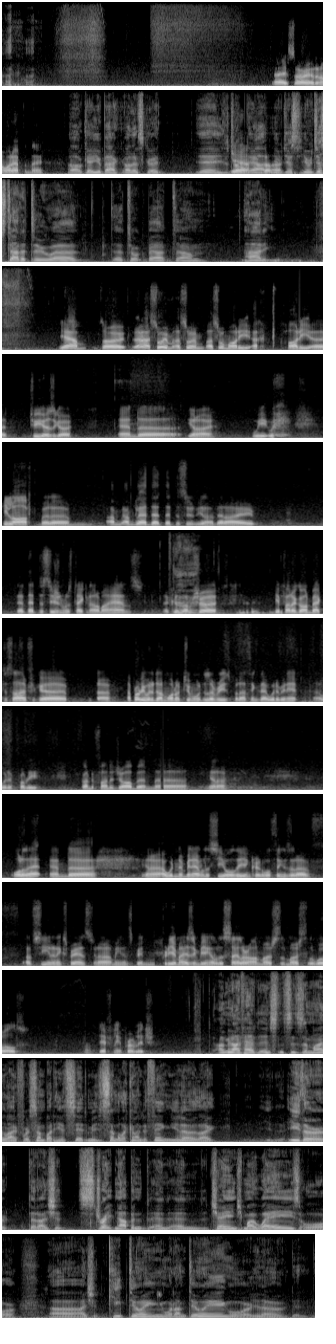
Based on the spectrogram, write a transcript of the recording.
hey, sorry, I don't know what happened there. Oh, okay, you're back. Oh, that's good. Yeah, you just dropped Yeah, out. You just you just started to uh, to talk about um, Hardy. Yeah, so yeah, I saw him. I saw him. I saw Marty uh, Hardy uh, two years ago, and uh, you know, we, we he laughed, but um, I'm I'm glad that that decision, you know, that I that that decision was taken out of my hands because I'm sure if I'd have gone back to South Africa, uh, I probably would have done one or two more deliveries, but I think that would have been it. I would have probably gone to find a job and uh, you know all of that, and uh, you know I wouldn't have been able to see all the incredible things that I've I've seen and experienced. You know, I mean, it's been pretty amazing being able to sail around most of most of the world. Definitely a privilege. I mean, I've had instances in my life where somebody has said to me similar kind of thing. You know, like either that I should straighten up and and, and change my ways, or uh, I should keep doing what I'm doing, or you know,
